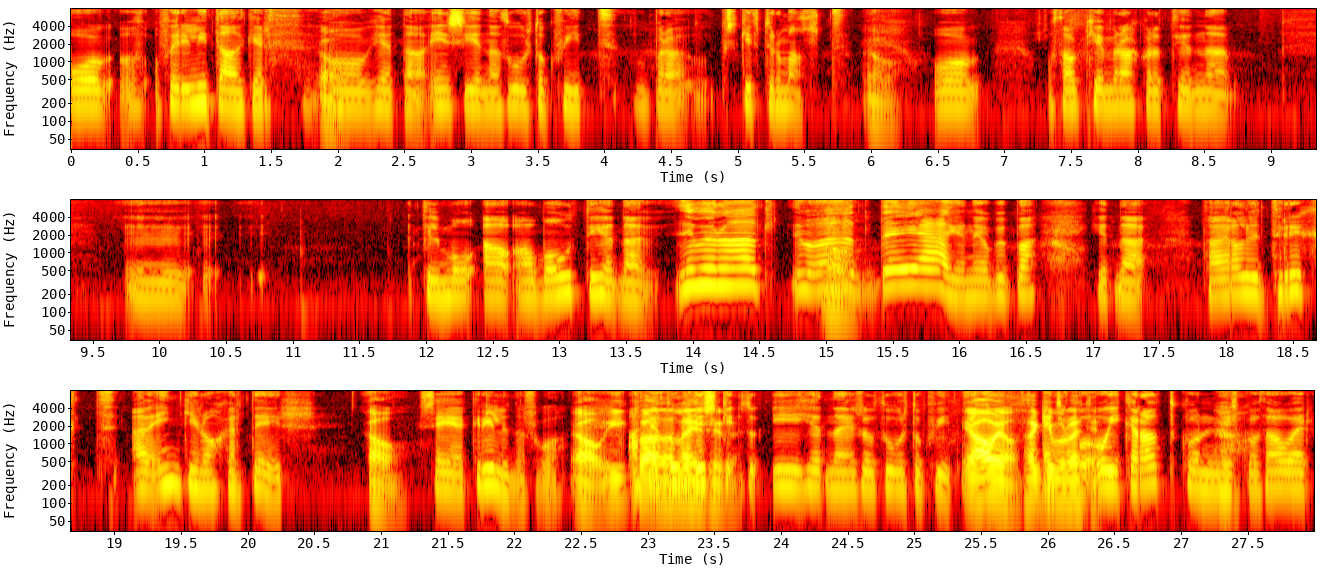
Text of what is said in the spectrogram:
og, og fer í lítið aðgerð Já. og hérna, eins í hérna þú ert á hvít, þú bara skiptur um allt. Og, og þá kemur akkurat hérna uh, til mó, á, á móti hérna, þið verður all þið verður all deyja hérna, og bubba, hérna, það er alveg tryggt að engin okkar deyr Já, segja grílunar sko. Já, í hvaða þú- í hérna eins og þú ert á hvít. Já, já, það kemur En, rætti og, og í grátkonunni sko, þá er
